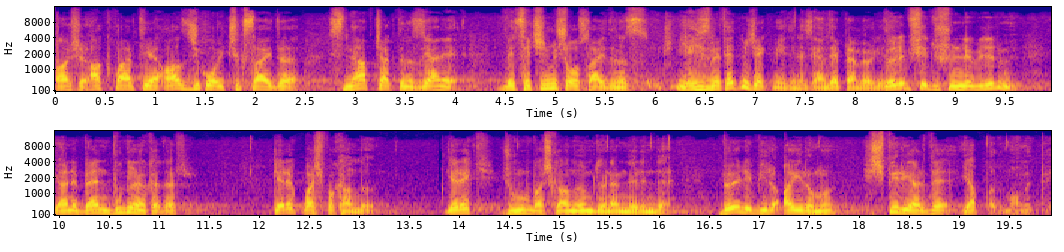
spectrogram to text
Haşa. AK Parti'ye azıcık oy çıksaydı siz ne yapacaktınız? Yani ve seçilmiş olsaydınız ya hizmet etmeyecek miydiniz yani deprem bölgesi? Böyle bir şey düşünülebilir mi? Yani ben bugüne kadar gerek başbakanlığım, gerek cumhurbaşkanlığım dönemlerinde böyle bir ayrımı hiçbir yerde yapmadım Ahmet Bey.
